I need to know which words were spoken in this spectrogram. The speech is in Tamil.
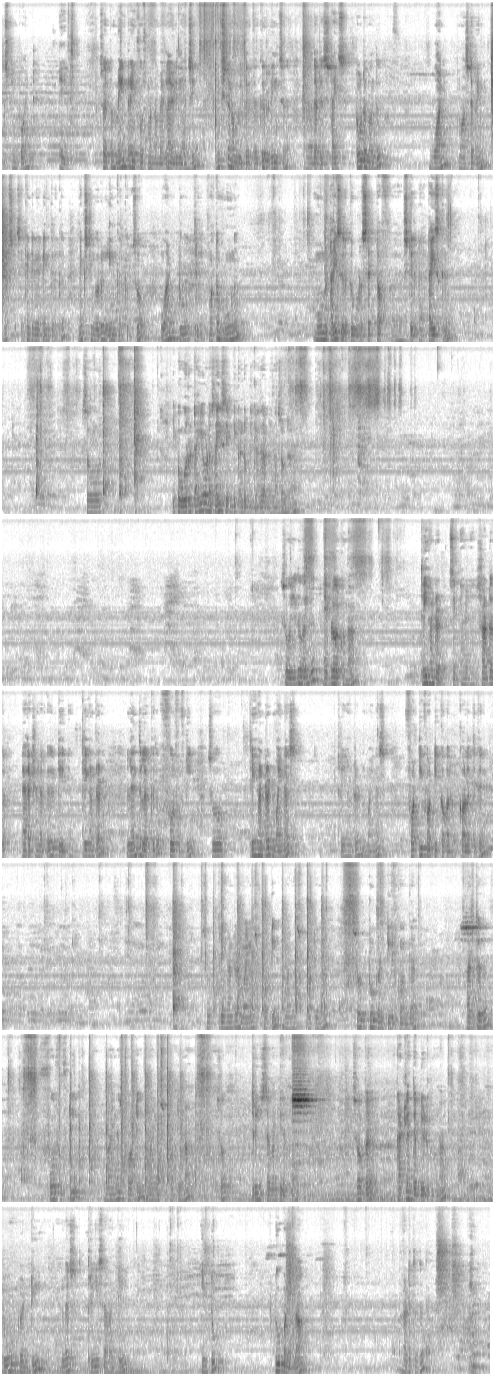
சிக்ஸ்டீன் பாயிண்ட் எயிட் ஸோ இப்போ மெயின் ரெயின்ஃபோர்ஸ்மெண்ட் நம்ம எல்லாம் எழுதியாச்சு. நெக்ஸ்ட்டு நம்மளுக்கு இருக்கிறதுக்கு rings that is ties total வந்து one master ring next secondary ring இருக்குது நெக்ஸ்ட் இங்கே ஒரு லிங்க் இருக்குது ஸோ ஒன் டூ த்ரீ மொத்தம் மூணு மூணு டைஸ் இருக்குது ஒரு செட் ஆஃப் ஸ்டில் டைஸ்க்கு ஸோ இப்போ ஒரு டையோட சைஸ் எப்படி கண்டுபிடிக்கிறது அப்படின்னு நான் சொல்கிறேன் ஸோ இது வந்து எவ்வளோ இருக்குன்னா த்ரீ ஹண்ட்ரட் சிக் ஷார்ட்டர் டைரக்ஷனில் இருக்குது டி த்ரீ ஹண்ட்ரட் லென்த்தில் இருக்குது four fifty so three hundred minus three hundred minus forty forty cover காலத்துக்கு so three hundred minus forty minus ஃபார்ட்டினா so two twenty இருக்கும் இங்கே. அடுத்தது four fifty minus forty minus ஃபார்ட்டினா so three seventy இருக்கும். ஸோ இப்போ கட் லென்த் எப்படி எடுக்கணும்னா two twenty plus three seventy into two பண்ணிக்கலாம். அடுத்தது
